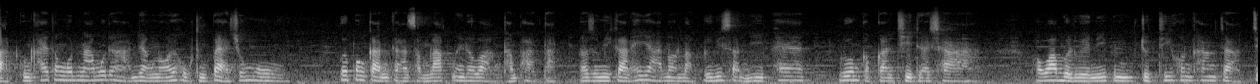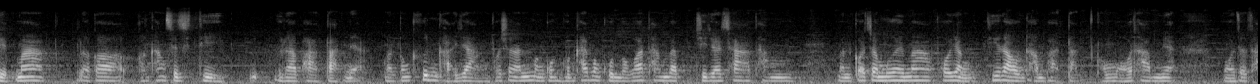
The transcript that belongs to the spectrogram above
ตัดคนไข้ต้องงดน้ำงดอาหารอย่างน้อย 6-8 ชั่วโมง เพื่อป้องกันการสำลักในระหว่างทำผ่าตัด เราจะมีการให้ยานอนหลับโดยวิสัญญีแพทย์ ร่วมกับการฉีดยาชา เพราะว่าบริเวณนี้เป็นจุดที่ค่อนข้างจะเจ็บมาก แล้วก็ค่อนข้างเซนซิทีฟเวลาผ่าตัดเนี่ยมันต้องขึ้นขายอย่าง เพราะฉะนั้นบางคนคนไข้บางคนบอกว่าทำแบบฉีดยาชาทำมันก็จะเมื่อยมาก เพราะอย่างที่เราทำผ่าตัดของหมอทำเนี่ยหมอจะท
